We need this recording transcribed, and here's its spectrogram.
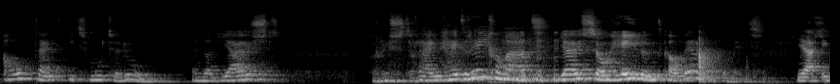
altijd iets moeten doen. En dat juist rust, reinheid, regelmaat juist zo helend kan werken voor mensen. Ja, ik,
